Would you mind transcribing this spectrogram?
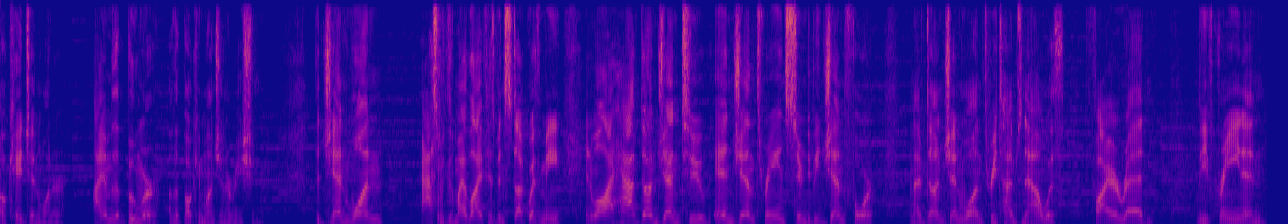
Okay, Gen 1er. I am the boomer of the Pokemon generation. The Gen 1 aspect of my life has been stuck with me, and while I have done Gen 2 and Gen 3 and soon to be Gen 4, and I've done Gen 1 three times now with Fire Red, Leaf Green, and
